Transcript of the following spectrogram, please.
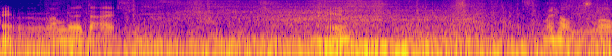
Alright, Uh, I'm gonna die. are you? My health is low.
